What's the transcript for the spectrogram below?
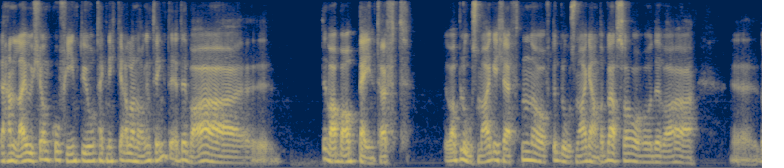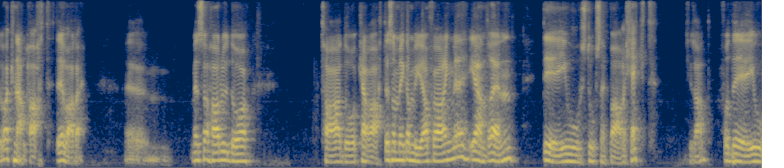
Det handla jo ikke om hvor fint du gjorde teknikker eller noen ting. Det, det, var, det var bare beintøft. Det var blodsmak i kjeften og ofte blodsmak andreplasser, og det var, eh, det var knallhardt. Det var det. Eh, Men så har du da ta da karate, som jeg har mye erfaring med, i andre enden. Det er jo stort sett bare kjekt. ikke sant? For det er jo,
